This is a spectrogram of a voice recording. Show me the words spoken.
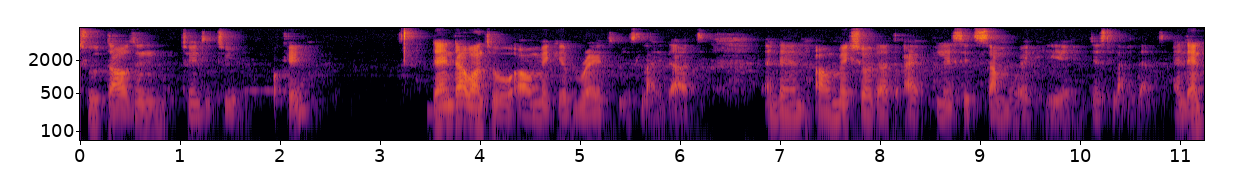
2022 okay? Then that one too i'll make it red just like that. And then i'll make sure that i place it somewhere here just like that. And then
